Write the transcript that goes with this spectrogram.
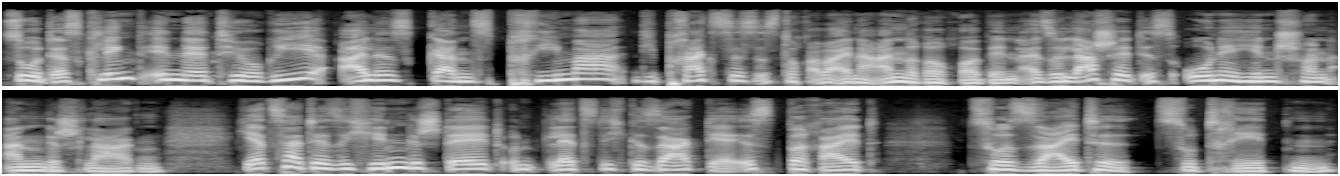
So, das klingt in der Theorie alles ganz prima. Die Praxis ist doch aber eine andere, Robin. Also Laschet ist ohnehin schon angeschlagen. Jetzt hat er sich hingestellt und letztlich gesagt, er ist bereit, zur Seite zu treten.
